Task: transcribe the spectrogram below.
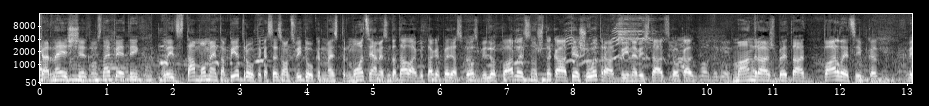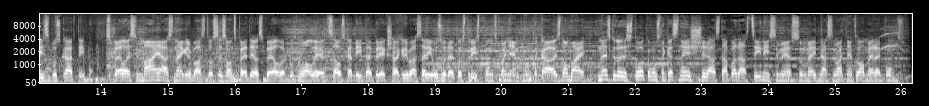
ka ar neizšķirt mums nepietiek. Līdz tam momentam pietrūka, kā sezonas vidū, kad mēs tur mocījāmies un tā tālāk. Bet tagad pēdējās spēles bija ļoti pārliecinošas. Tā kā tieši otrādi bija nevis tāds kaut kāds mandrāžs, bet tāda pārliecība, ka viss būs kārtībā. Spēlēsim mājās, negribās to sezonas pēdējo spēli varbūt noliet savu skatītāju priekšā. Gribās arī uzvarēt tos trīs punktus paņemt. Nu, es domāju, neskatoties to, ka mums nekas neizšķirās, tāpatās cīnīsimies un mēģināsim atņemt Valmērai punktus.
